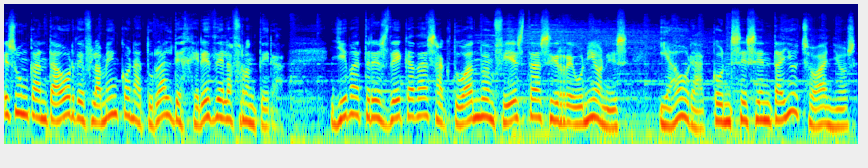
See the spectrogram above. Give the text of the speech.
Es un cantaor de flamenco natural de Jerez de la Frontera. Lleva tres décadas actuando en fiestas y reuniones y ahora, con 68 años,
